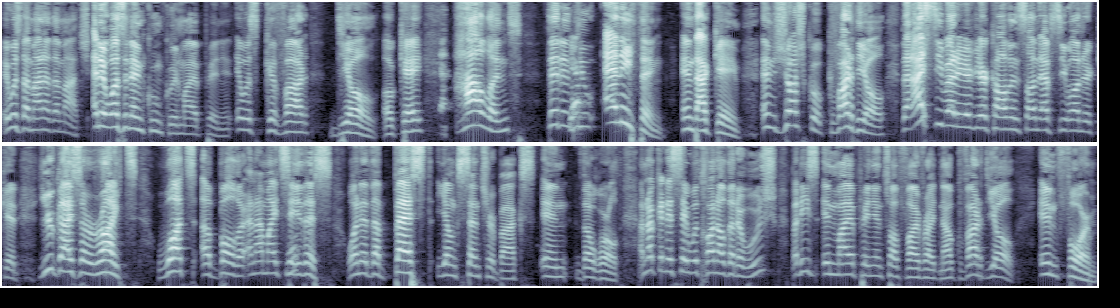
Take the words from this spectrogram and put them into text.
it was the man of the match, and it wasn't Nkunku in my opinion. It was Gvardiol. Okay, yeah. Haaland didn't yeah. do anything in that game. And Joško Gvardiol, that I see many of your comments on FC Wonderkid. You guys are right. What a bowler. And I might say this one of the best young center backs in the world. I'm not going to say with Ronald Araújo, but he's, in my opinion, top five right now. Gvardiol in form.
